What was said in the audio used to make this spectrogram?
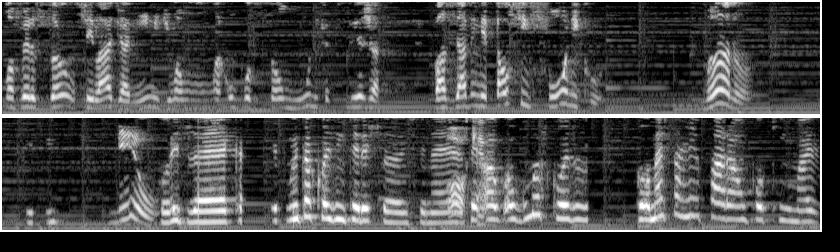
uma versão, sei lá, de anime, de uma, uma composição única que seja baseada em metal sinfônico, mano, meu, Pois é, cara. Tem muita coisa interessante, né? Ó, Tem algumas coisas. Começa a reparar um pouquinho mais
